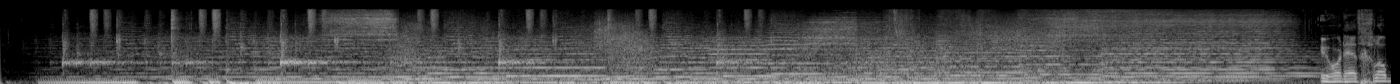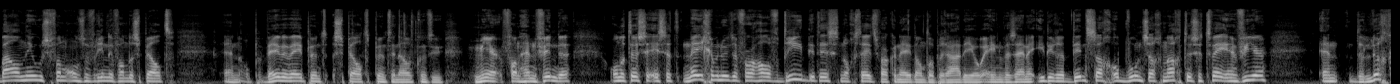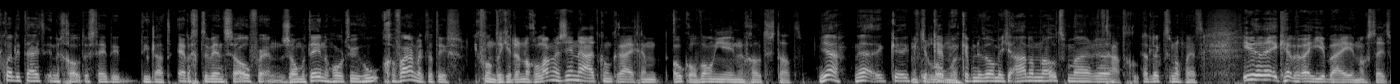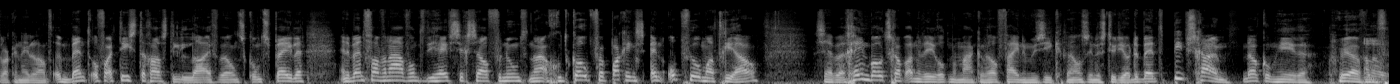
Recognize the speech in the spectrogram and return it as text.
U hoorde het globaal nieuws van onze vrienden van de Speld. En op www.speld.nl kunt u meer van hen vinden. Ondertussen is het 9 minuten voor half drie. Dit is nog steeds Wakker Nederland op Radio 1. We zijn er iedere dinsdag op woensdagnacht tussen 2 en 4. En de luchtkwaliteit in de grote steden die laat erg te wensen over. En zometeen hoort u hoe gevaarlijk dat is. Ik vond dat je er nog lange zinnen uit kon krijgen, ook al woon je in een grote stad. Ja, ja ik, ik, ik, heb, ik heb nu wel een beetje ademnood, maar uh, het, het lukt er nog net. Iedere week hebben wij hierbij nog steeds Wakker Nederland een band of artiestengast die live bij ons komt spelen. En de band van vanavond die heeft zichzelf vernoemd naar goedkoop verpakkings- en opvulmateriaal. Ze hebben geen boodschap aan de wereld, maar maken wel fijne muziek bij ons in de studio. De band Piepschuim. Welkom heren. Goedenavond. Hallo.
